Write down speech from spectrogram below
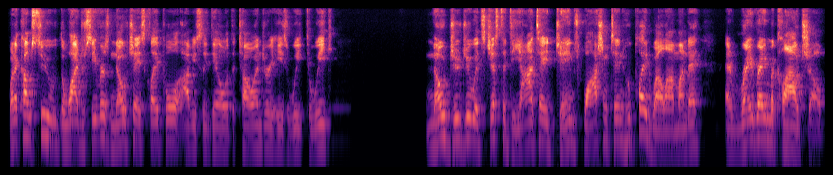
When it comes to the wide receivers, no Chase Claypool, obviously dealing with the toe injury. He's week to week. No Juju. It's just a Diontae James Washington who played well on Monday and Ray Ray McCloud show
